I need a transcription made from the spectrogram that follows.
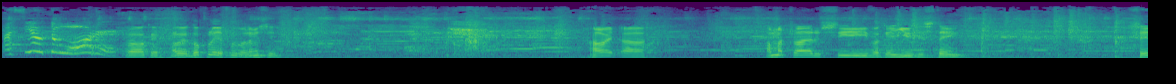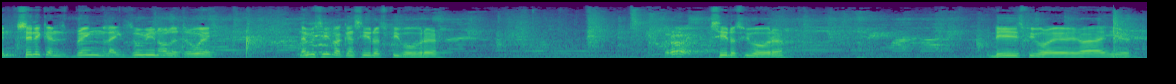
I see out the water. Oh, okay. Okay, go play football. Let me see. All right. Uh, I'm gonna try to see if I can use this thing. Cin- Cindy can bring like zoom in all the way. Let me see if I can see those people over there. Throw it. See those people over there? These people right here. Right here.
